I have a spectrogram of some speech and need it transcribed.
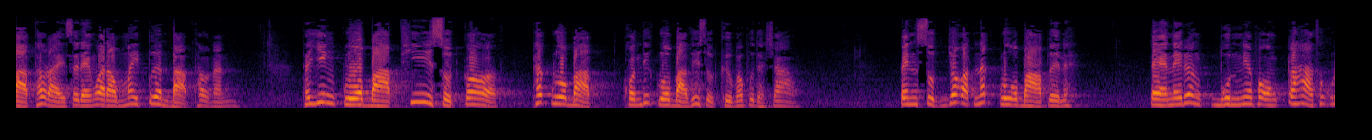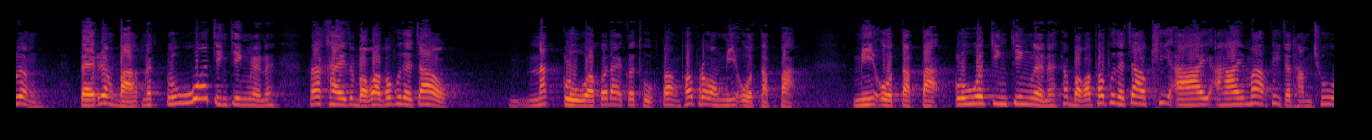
บาปเท่าไหร่ แสดงว่าเราไม่เปื้อนบาปเท่านั้น ถ้ายิ่งกลัวบาปที่สุดก็ถ้ากลัวบาปคนที่กลัวบาปที่สุดคือพระพุทธเจ้า เป็นสุดยอดนักกลัวบาปเลยนะแต่ในเรื่องบุญเนี่ยพระองค์กล้าทุกเรื่อง แต่เรื่องบาปนะกลัวจริง ๆ เลยนะถ้าใครจะบอกว่าพระพุทธเจ้า นักกลัวก็ได้ก็ถูกต้อง เพราะพระองค์มีโอตตะปะ มีโอตตะปะกลัวจริง ๆ เลยนะถ้าบอกว่าพระพุทธเจ้าขี้อายอายมากที่จะทำชั่ว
